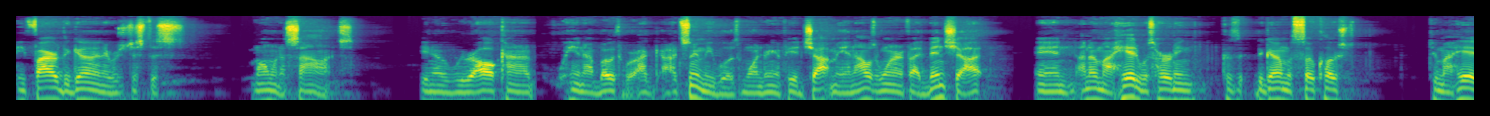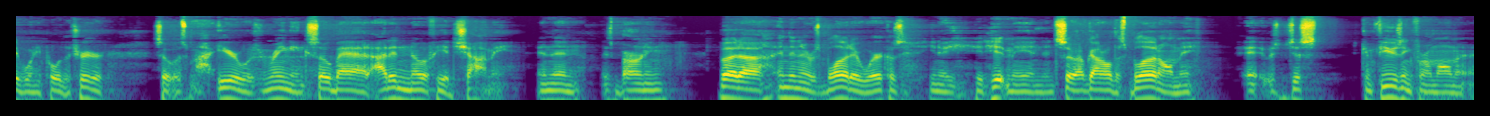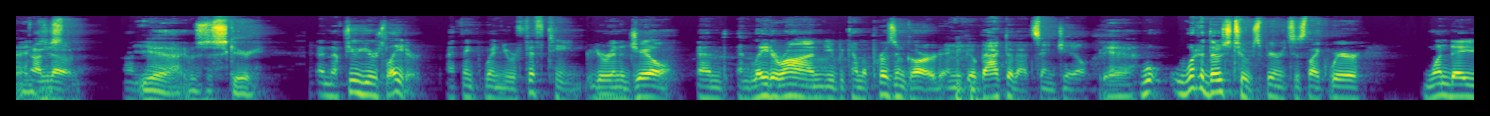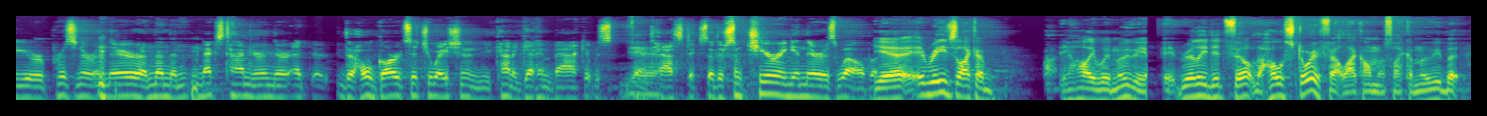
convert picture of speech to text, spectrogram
he fired the gun, there was just this moment of silence. You know, we were all kind of, he and I both were, I, I assume he was wondering if he had shot me, and I was wondering if I'd been shot. And I know my head was hurting because the gun was so close to my head when he pulled the trigger. So it was my ear was ringing so bad. I didn't know if he had shot me and then it's burning. But uh, and then there was blood everywhere because you know he it hit me, and then so I've got all this blood on me. It was just confusing for a moment, and Unknown. just Unknown. yeah, it was just scary. And a few years later, I think when you were 15, you're in a jail, and and later on you become a prison guard, and you go mm-hmm. back to that same jail. Yeah. What are those two experiences like? Where one day you're a prisoner in there, and then the next time you're in there at uh, the whole guard situation, and you kind of get him back. It was fantastic. Yeah. So there's some cheering in there as well. But. Yeah, it reads like a Hollywood movie. It really did feel the whole story felt like almost like a movie. But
